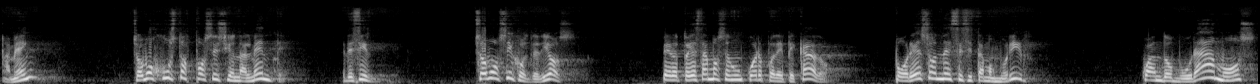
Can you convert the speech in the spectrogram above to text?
Amén. Somos justos posicionalmente. Es decir, somos hijos de Dios, pero todavía estamos en un cuerpo de pecado. Por eso necesitamos morir. Cuando muramos,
